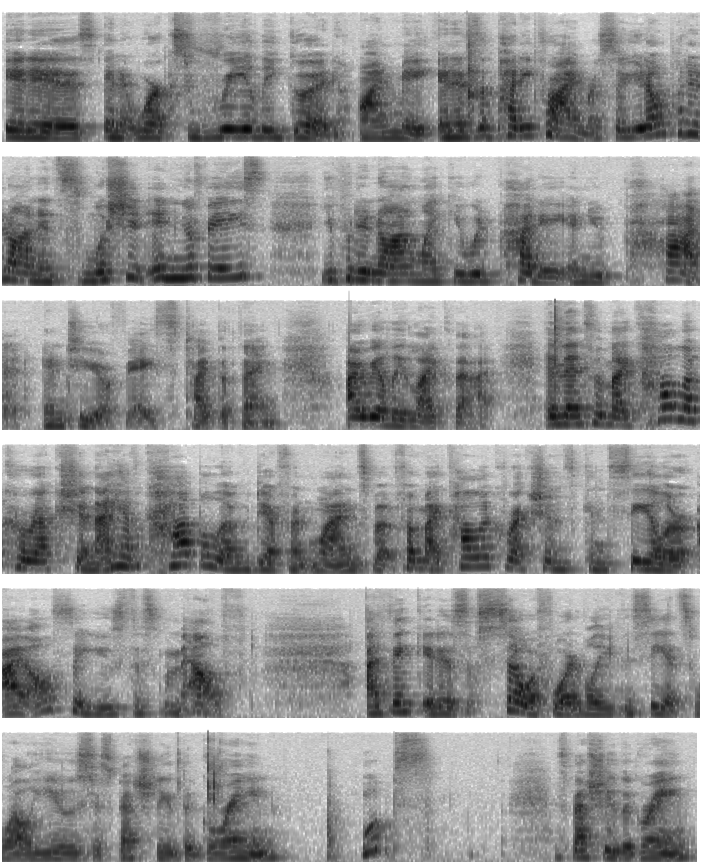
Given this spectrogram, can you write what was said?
it is, and it works really good on me. And it's a putty primer, so you don't put it on and smush it in your face. You put it on like you would putty and you pat it into your face type of thing. I really like that. And then for my color correction, I have a couple of different ones, but for my color corrections concealer, I also use this from e.l.f. I think it is so affordable. You can see it's well used, especially the green. Whoops. Especially the green.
